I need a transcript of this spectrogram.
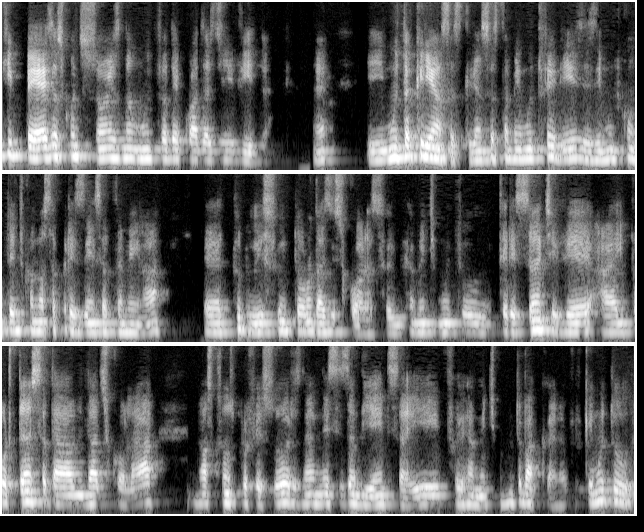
que pese as condições não muito adequadas de vida. Né? E muita criança, as crianças também muito felizes e muito contentes com a nossa presença também lá é, tudo isso em torno das escolas. Foi realmente muito interessante ver a importância da unidade escolar. Nós que somos professores, né, nesses ambientes aí, foi realmente muito bacana. Fiquei muito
